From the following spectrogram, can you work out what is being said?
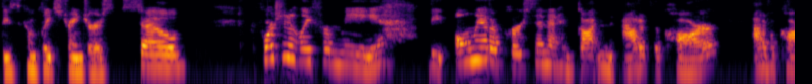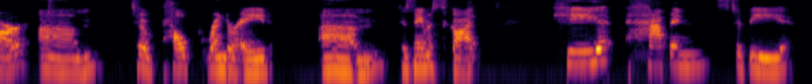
these complete strangers. So, fortunately for me, the only other person that had gotten out of the car, out of a car, um, to help render aid, um, his name is Scott. He happens to be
